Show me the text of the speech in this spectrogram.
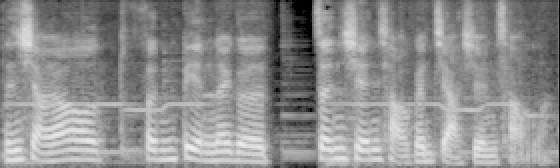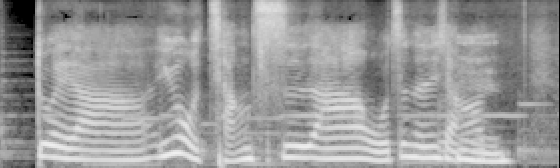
很想要分辨那个真仙草跟假仙草嘛。对啊，因为我常吃啊，我真的很想要。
